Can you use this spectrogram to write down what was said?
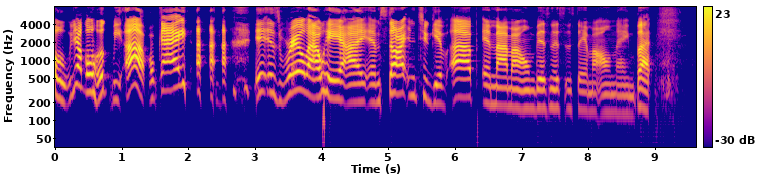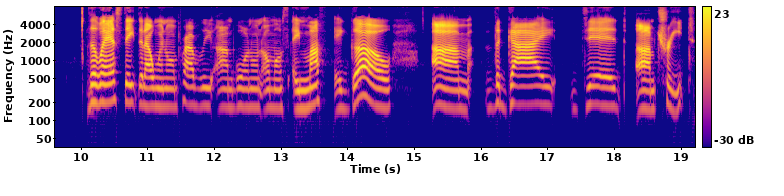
out? When y'all gonna hook me up, okay? it is real out here. I am starting to give up and mind my own business and stay in my own lane. But the last date that I went on, probably um going on almost a month ago, um, the guy did um treat.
